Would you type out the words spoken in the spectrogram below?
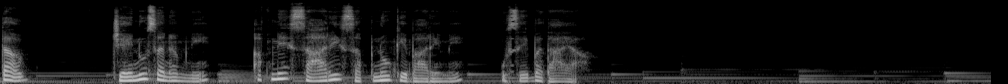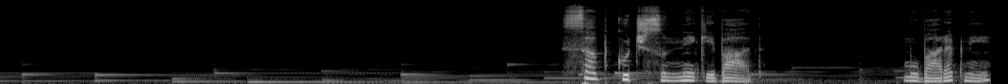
तब जैनू सनम ने अपने सारे सपनों के बारे में उसे बताया। सब कुछ सुनने के बाद मुबारक ने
